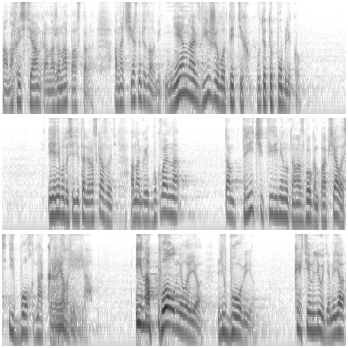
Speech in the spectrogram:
Она христианка, она жена пастора. Она честно призналась, говорит, ненавижу вот, этих, вот эту публику. И я не буду все детали рассказывать. Она говорит, буквально там 3-4 минуты она с Богом пообщалась, и Бог накрыл ее. И наполнил ее любовью этим людям. И я,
